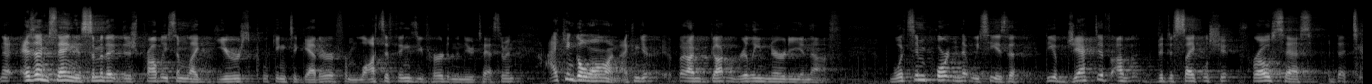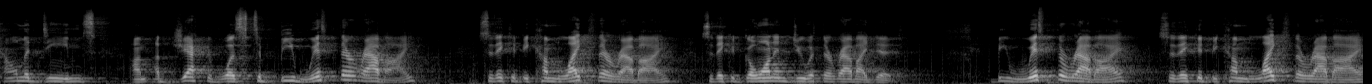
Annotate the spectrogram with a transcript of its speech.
Now, as I'm saying this, some of the, there's probably some like gears clicking together from lots of things you've heard in the New Testament. I can go on, I can get, but I've gotten really nerdy enough. What's important that we see is that the objective of the discipleship process, the Talmidim's um, objective was to be with their rabbi so they could become like their rabbi, so they could go on and do what their rabbi did. Be with the rabbi so they could become like the rabbi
